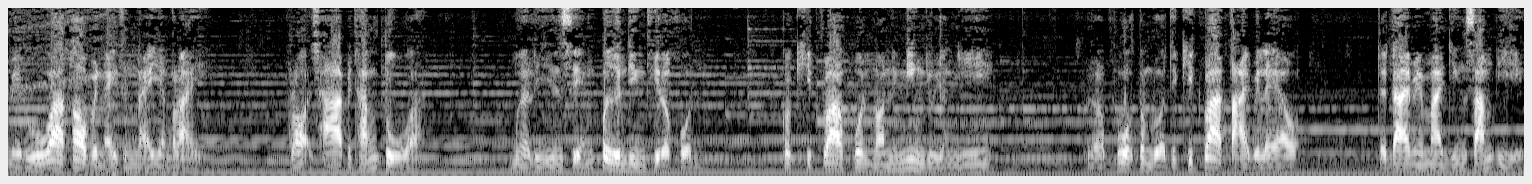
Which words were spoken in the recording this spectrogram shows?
ไม่รู้ว่าเข้าไปไหนถึงไหนอย่างไร เพราะชาไปทั้งตัว เมื่อได้ยินเสียงปืนยิงทีละคน ก็คิดว่าควรนอนนิ่งๆอยู่อย่างนี้เผื่อพวกตำรวจจะคิดว่าตายไปแล้ว จะได้ไม่มายิงซ้ำอีก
